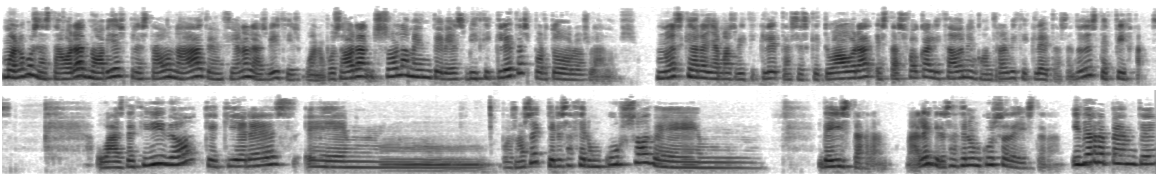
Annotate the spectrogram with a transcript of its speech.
Bueno, pues hasta ahora no habías prestado nada de atención a las bicis. Bueno, pues ahora solamente ves bicicletas por todos los lados. No es que ahora llamas bicicletas, es que tú ahora estás focalizado en encontrar bicicletas. Entonces te fijas. O has decidido que quieres, em, pues no sé, quieres hacer un curso de, de Instagram, ¿vale? Quieres hacer un curso de Instagram. Y de repente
